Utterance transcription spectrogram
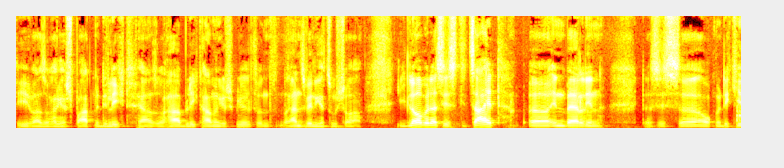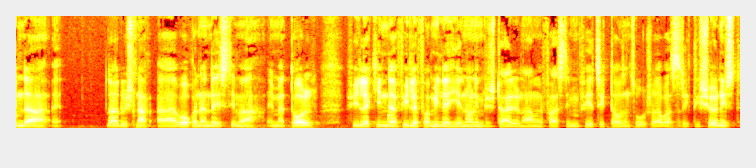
die war sogar gespart mit dem Licht. Ja, so Halblicht haben wir gespielt und ganz wenige Zuschauer. Ich glaube, das ist die Zeit äh, in Berlin. Das ist äh, auch mit den Kindern. Dadurch nach äh, Wochenende ist immer, immer toll. Viele Kinder, viele Familien hier im Olympischen Stadion haben fast 40.000 Zuschauer, was richtig schön ist.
